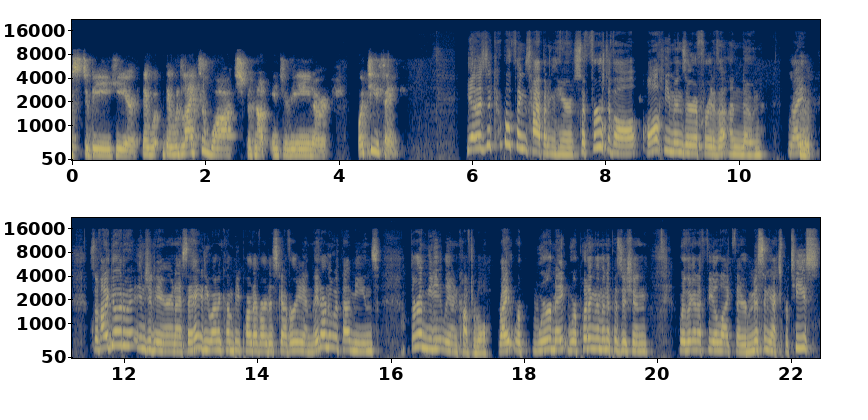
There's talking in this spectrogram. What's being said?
supposed to be here. They, w- they would like to watch but not intervene. Or what do you think? Yeah, there's a couple things happening here. So first of all, all humans are afraid of the unknown, right? Mm-hmm. So if I go to an engineer and I say, "Hey, do you want to come be part of our discovery?" and they don't know what that means, they're immediately uncomfortable, right? We're we're ma- we're putting them in a position where they're going to feel like they're missing expertise.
